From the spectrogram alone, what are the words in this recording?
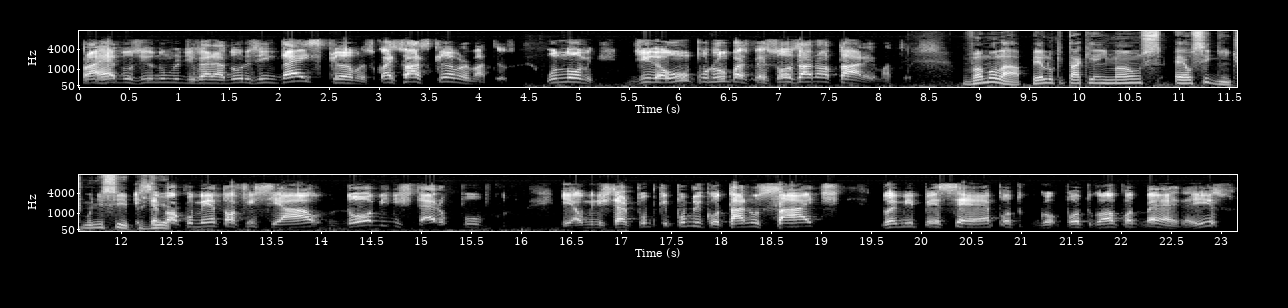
para reduzir o número de vereadores em 10 câmaras. Quais são as câmaras, Matheus? O nome. Diga um por um para as pessoas anotarem, Matheus. Vamos lá, pelo que está aqui em mãos, é o seguinte: municípios. Esse de... é documento oficial do Ministério Público. E é o Ministério Público que publicou, está no site do mpce.gov.br, é isso?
